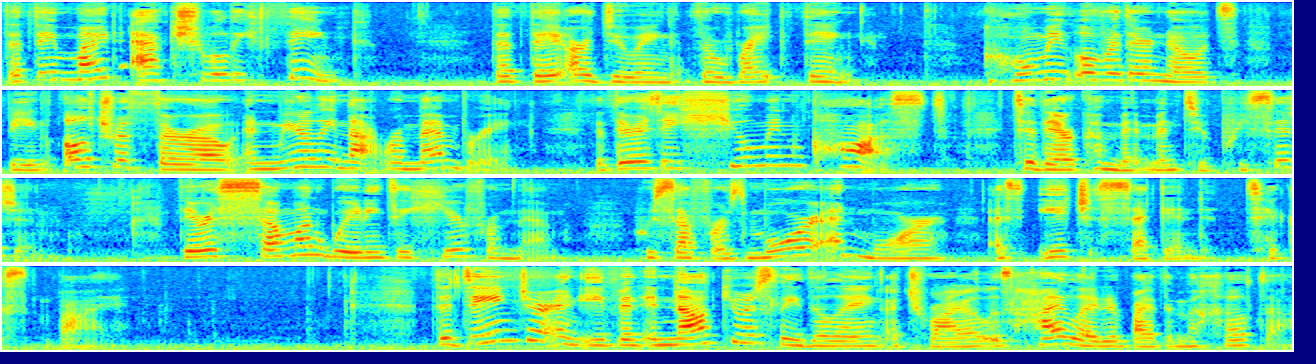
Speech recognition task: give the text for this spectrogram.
that they might actually think that they are doing the right thing, combing over their notes, being ultra thorough, and merely not remembering that there is a human cost to their commitment to precision. There is someone waiting to hear from them who suffers more and more as each second ticks by. The danger in even innocuously delaying a trial is highlighted by the Mechilta.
